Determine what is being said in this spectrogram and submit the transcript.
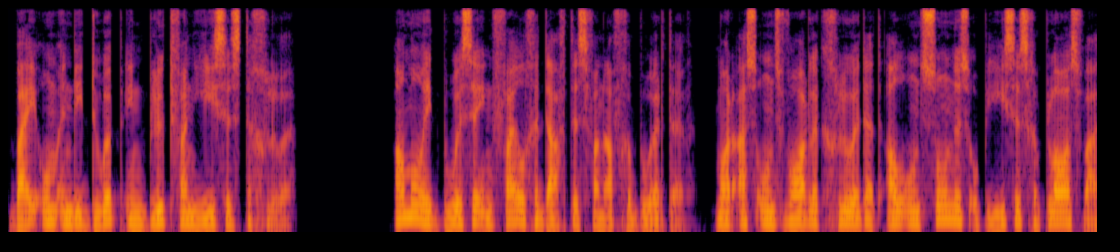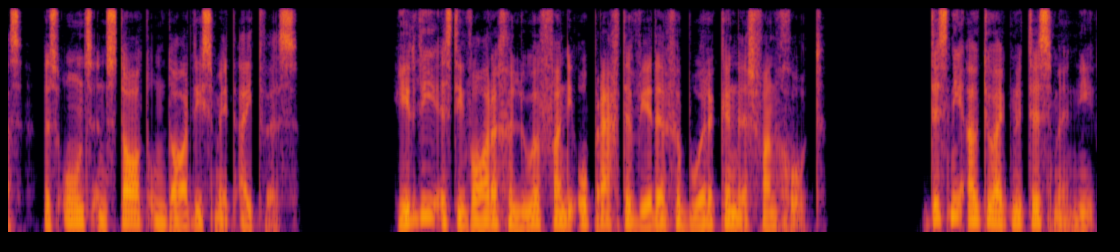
By om in die doop en bloed van Jesus te glo. Almal het bose en vuil gedagtes vanaf geboorte, maar as ons waarlik glo dat al ons sondes op Jesus geplaas was, is ons in staat om daardie smet uitwis. Hierdie is die ware geloof van die opregte wedergebore kinders van God. Dis nie auto-hipnotisme nie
